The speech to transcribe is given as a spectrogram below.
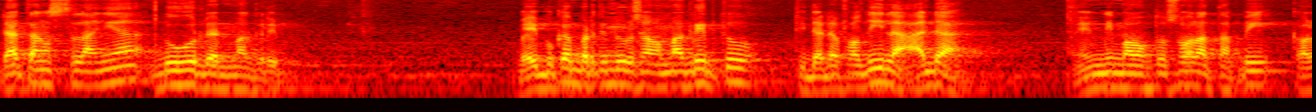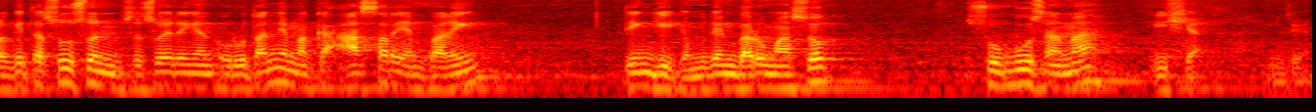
Datang setelahnya duhur dan maghrib. Baik bukan bertidur sama maghrib tuh tidak ada fadilah, ada. Ini lima waktu sholat, tapi kalau kita susun sesuai dengan urutannya maka asar yang paling tinggi. Kemudian baru masuk subuh sama isya. Gitu ya.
